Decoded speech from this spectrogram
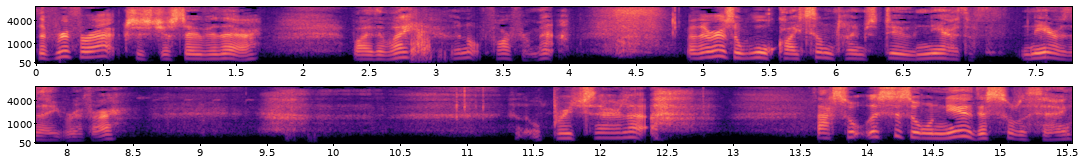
The River Axe is just over there, by the way. We're not far from it. But there is a walk I sometimes do near the near the river. A little bridge there, look. That's all, this is all new, this sort of thing.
